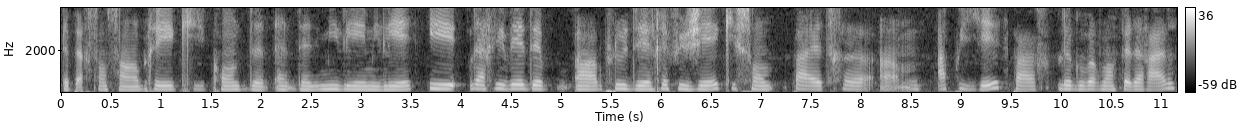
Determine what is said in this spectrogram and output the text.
les personnes sans abri qui comptent des milliers et milliers, et l'arrivée de euh, plus de réfugiés qui sont pas être euh, appuyés par le gouvernement fédéral.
